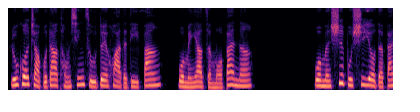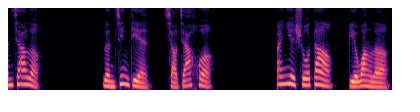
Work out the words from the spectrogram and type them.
如果找不到同星族对话的地方，我们要怎么办呢？我们是不是又得搬家了？冷静点，小家伙。半夜说道。别忘了，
